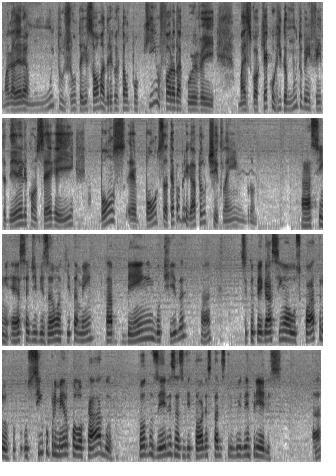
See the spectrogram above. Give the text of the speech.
uma galera muito junta aí, só o Madrigo que está um pouquinho fora da curva aí, mas qualquer corrida muito bem feita dele, ele consegue aí bons é, pontos até para brigar pelo título, hein, Bruno? Ah, sim, essa divisão aqui também tá bem embutida, tá? Se tu pegar assim, ó, os quatro, os cinco primeiros colocados, todos eles, as vitórias está distribuído entre eles, tá?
